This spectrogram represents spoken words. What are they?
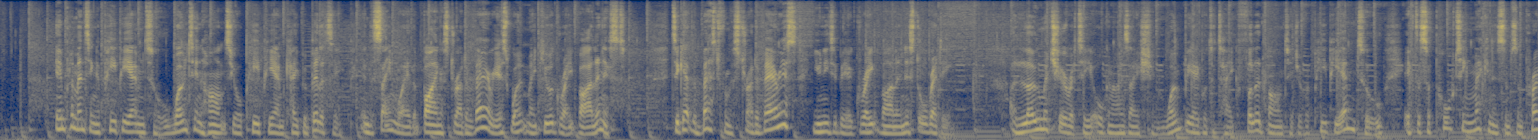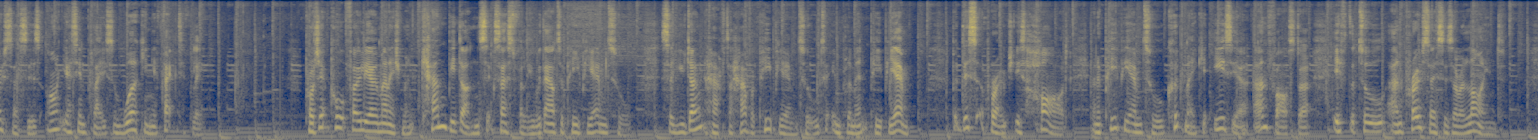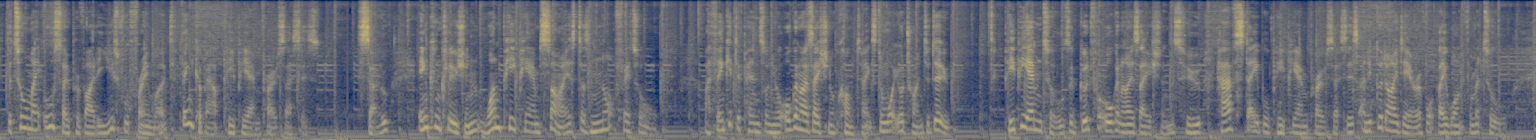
Implementing a PPM tool won't enhance your PPM capability in the same way that buying a Stradivarius won't make you a great violinist. To get the best from a Stradivarius, you need to be a great violinist already. A low maturity organisation won't be able to take full advantage of a PPM tool if the supporting mechanisms and processes aren't yet in place and working effectively. Project portfolio management can be done successfully without a PPM tool, so you don't have to have a PPM tool to implement PPM. But this approach is hard, and a PPM tool could make it easier and faster if the tool and processes are aligned. The tool may also provide a useful framework to think about PPM processes. So, in conclusion, one PPM size does not fit all. I think it depends on your organisational context and what you're trying to do. PPM tools are good for organisations who have stable PPM processes and a good idea of what they want from a tool,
